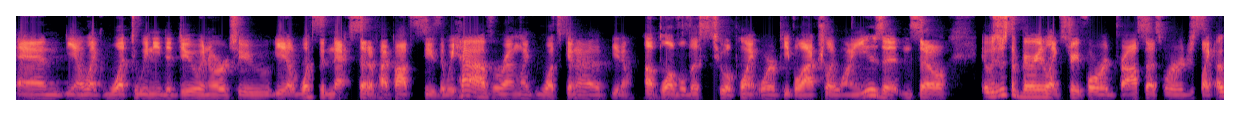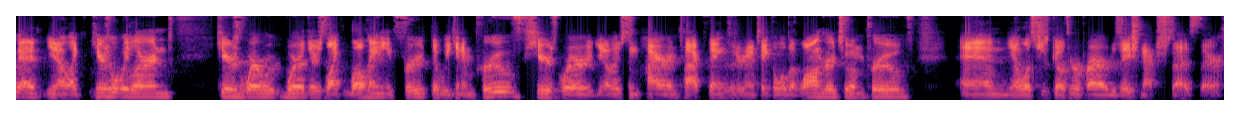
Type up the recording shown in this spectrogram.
and you know like what do we need to do in order to you know what's the next set of hypotheses that we have around like what's going to you know up level this to a point where people actually want to use it? And so it was just a very like straightforward process where we're just like okay you know like here's what we learned. Here's where where there's like low hanging fruit that we can improve. Here's where you know there's some higher impact things that are going to take a little bit longer to improve. And you know let's just go through a prioritization exercise there.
